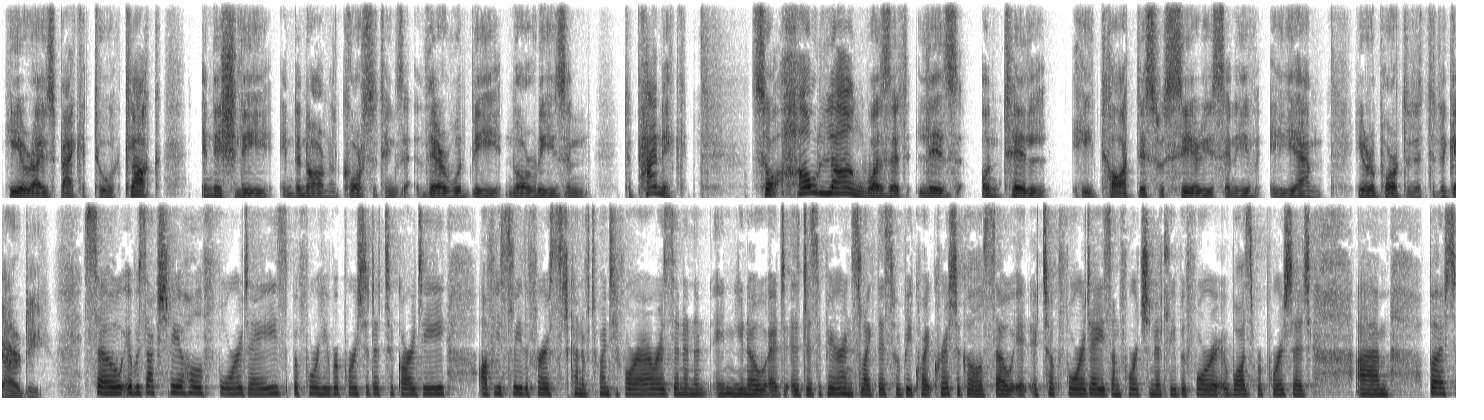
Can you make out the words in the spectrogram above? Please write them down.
he arrives back at two o'clock. Initially, in the normal course of things, there would be no reason to panic. So, how long was it, Liz, until he thought this was serious and he he um he reported it to the Gardaí. So it was actually a whole four days before he reported it to Gardaí. Obviously, the first kind of twenty four hours in an, in you know a, a, disappearance like this would be quite critical. So it, it, took four days, unfortunately, before it was reported. Um, but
